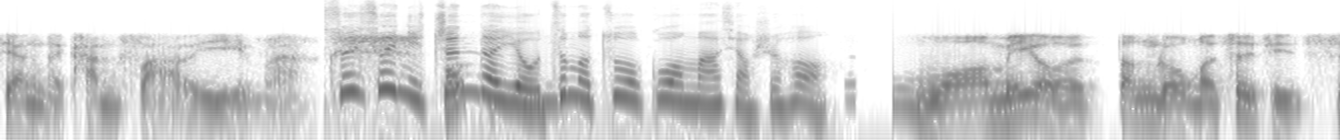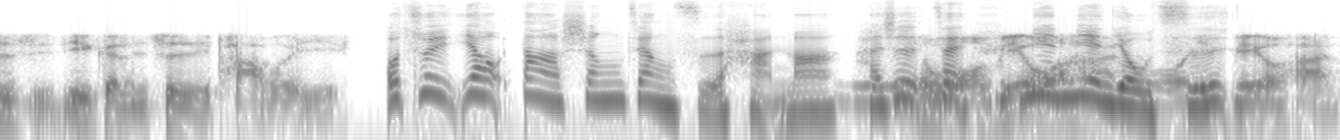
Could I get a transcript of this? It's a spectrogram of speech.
这样的看法而已嘛。所以，所以你真的有这么做过吗？小时候？我没有灯笼，我自己自己一个人自己跑而已。哦，所以要大声这样子喊吗？还是在念念有词？没有喊，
